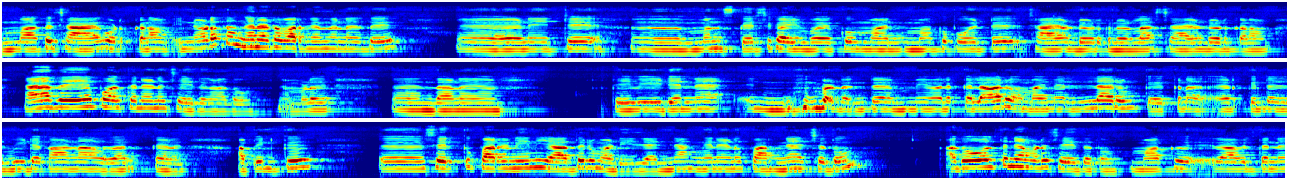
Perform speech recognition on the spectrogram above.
ഉമ്മാക്ക് ചായ കൊടുക്കണം. എന്നോടൊക്കെ അങ്ങനെ കേട്ടോ പറഞ്ഞു തന്നത് എണീറ്റ് ഉമ്മ നിസ്കരിച്ച് കഴിയുമ്പോഴേക്കും ഉമ്മ ഉമ്മക്ക് പോയിട്ട് ചായ ഉണ്ടി കൊടുക്കണം. ഒരു ഗ്ലാസ് ചായ ഉണ്ടി കൊടുക്കണം. ഞാൻ അതേപോലെ തന്നെയാണ് ചെയ്തിരിക്കണതും നമ്മൾ എന്താണ് ഇപ്പോൾ ഈ വീഡിയോ തന്നെ ഇവിടെ എന്റെ അമ്മയോലൊക്കെ എല്ലാവരും അമ്മായിമ്മ എല്ലാവരും കേൾക്കണ ഇടയ്ക്കിന്റെ വീഡിയോ കാണുന്ന ആളുകാരൊക്കെയാണ് അപ്പോൾ എനിക്ക് ശരിക്കും പറയണേന് യാതൊരു മടിയില്ല. എന്നെ അങ്ങനെയാണ് പറഞ്ഞയച്ചതും അതുപോലെ തന്നെ അവിടെ ചെയ്തതും. ഉമ്മാക്ക് രാവിലെ തന്നെ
